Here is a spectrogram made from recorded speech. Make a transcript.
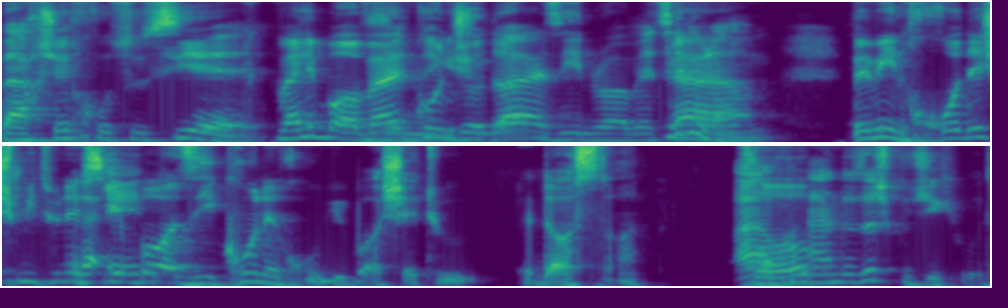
بخش خصوصیه. ولی باور کن جدا. از این رابطه هم، ببین خودش می‌تونست نه، یه بازیکن خوبی باشه تو داستان. خب. اندازش کوچیک بود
